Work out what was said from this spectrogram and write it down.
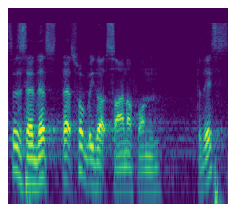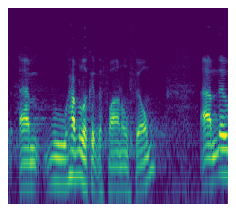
So as I said, that's, that's what we got sign off on for this. Um, we'll have a look at the final film. Um, there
